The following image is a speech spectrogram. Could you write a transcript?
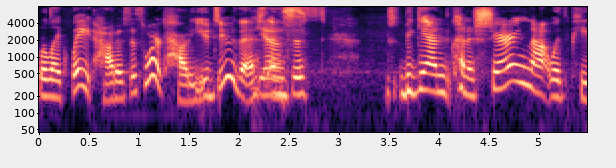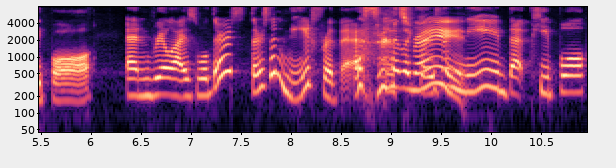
were like, wait, how does this work? How do you do this? And Yes. just began kind of sharing that with people and realized well there's there's a need for this right? That's like there's a need that people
